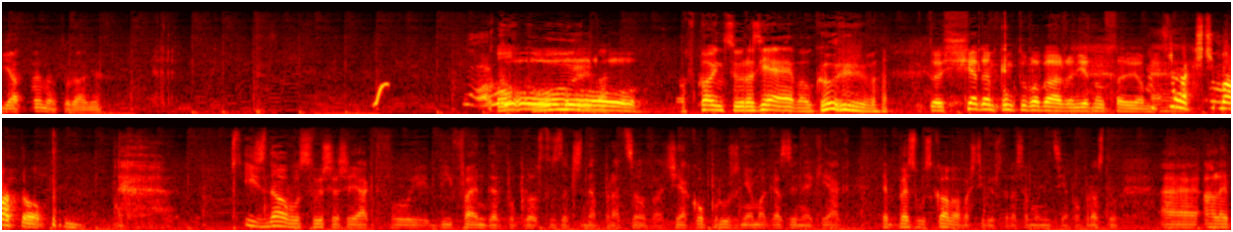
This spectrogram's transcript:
Jasne, naturalnie. O kurwa. No w końcu rozjebał, kurwa. to jest 7 punktów obrażeń jedną serią. Jak szmato! I znowu słyszysz, jak twój Defender po prostu zaczyna pracować, jak opróżnia magazynek, jak te bezłuskowa właściwie już teraz amunicja po prostu, e, ale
